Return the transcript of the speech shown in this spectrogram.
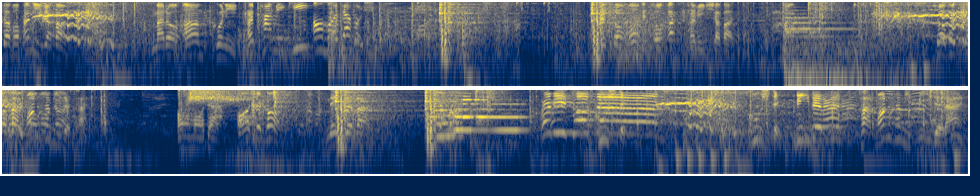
زواهمی رها. مرا امر کنی. هم... همگی آماده باشید. به سامان اطاعت همین شود. چابک زواهمی آماده می‌رسد آماده. آشکار نیزه همین گوشته. گوشته. بیدرنگ. فرمان همین بیدرنگ.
